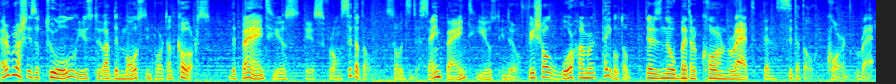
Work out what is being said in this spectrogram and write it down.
Airbrush is a tool used to add the most important colors. The paint used is from Citadel, so it's the same paint used in the official Warhammer tabletop. There is no better Khorne Red than Citadel Khorne Red.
